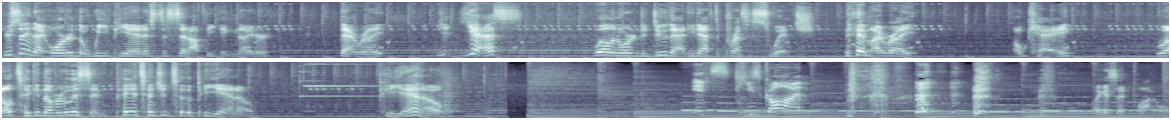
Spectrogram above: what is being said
You're saying I ordered the wee pianist to set off the igniter? That right? Y yes! Well, in order to do that, he'd have to press a switch. Am I right? Okay. Well, take another listen. Pay attention to the piano. Piano? It's he's gone. Like I said, plot hole.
